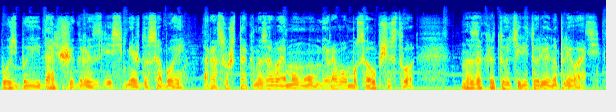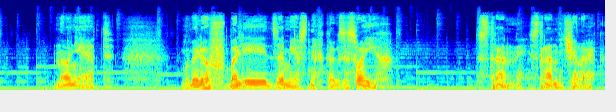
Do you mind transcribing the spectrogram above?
Пусть бы и дальше грызлись между собой, раз уж так называемому мировому сообществу на закрытую территорию наплевать. Но нет. Гумилев болеет за местных, как за своих. Странный, странный человек.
